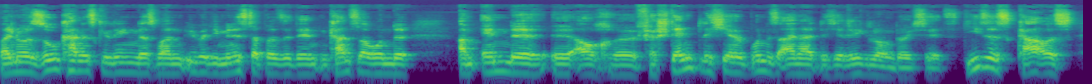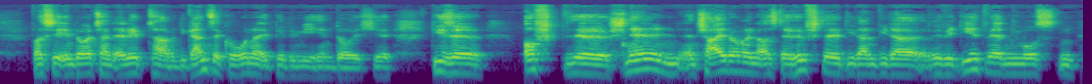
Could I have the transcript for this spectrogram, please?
weil nur so kann es gelingen, dass man über die Ministerpräsidenten Kanzlerrunde am Ende äh, auch äh, verständliche bundeseinheitliche Regelungen durchsetzt. Dieses Chaos, was wir in Deutschland erlebt haben, die ganze Corona-Epidemie hindurch, äh, diese oft äh, schnellen Entscheidungen aus der Hüfte, die dann wieder revidiert werden mussten.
